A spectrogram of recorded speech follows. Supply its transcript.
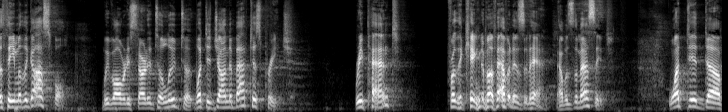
The theme of the gospel. We've already started to allude to it. What did John the Baptist preach? Repent, for the kingdom of heaven is at hand. That was the message. What did uh,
